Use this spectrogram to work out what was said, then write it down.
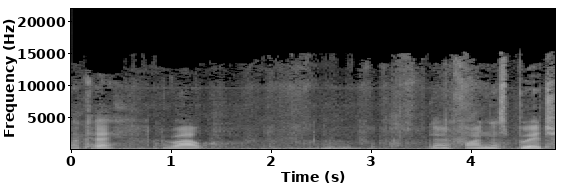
Okay, route. Go and find this bridge.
